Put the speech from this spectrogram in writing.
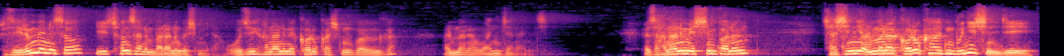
그래서 이런 면에서 이 천사는 말하는 것입니다. 오직 하나님의 거룩하심과 의가 얼마나 완전한지. 그래서 하나님의 심판은 자신이 얼마나 거룩한 분이신지,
